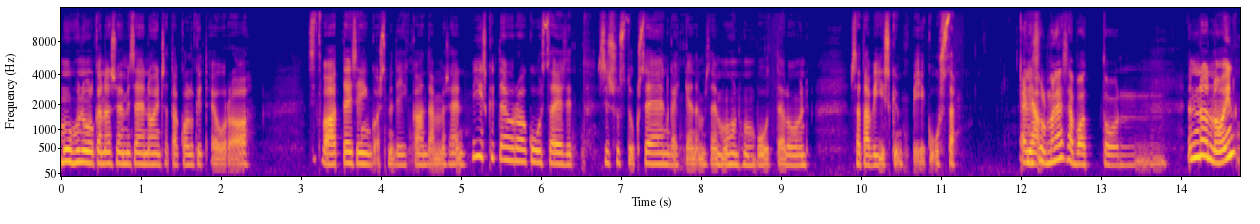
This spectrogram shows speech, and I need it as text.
muuhun ulkona syömiseen noin 130 euroa. Sitten vaatteisiin, kosmetiikkaan tämmöiseen 50 euroa kuussa ja sitten sisustukseen, kaikkeen tämmöiseen muuhun humpuutteluun 150 kuussa. Eli ja, sulla menee se botton... No noin 850-900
